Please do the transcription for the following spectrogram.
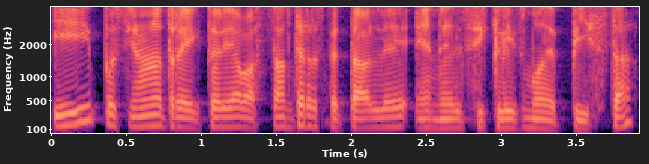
Y pues tiene una trayectoria bastante respetable en el ciclismo de pista.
